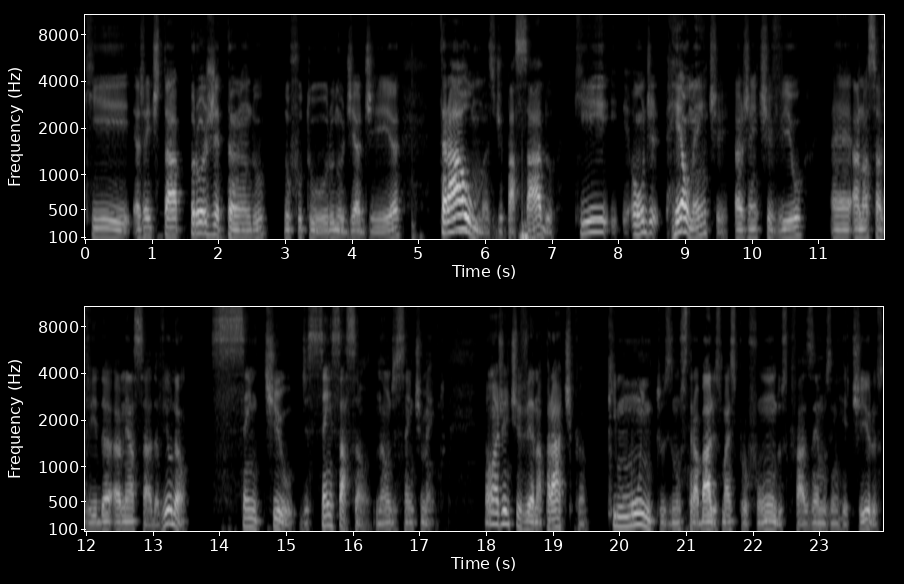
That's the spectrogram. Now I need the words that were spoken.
que a gente está projetando no futuro, no dia a dia, traumas de passado que onde realmente a gente viu é, a nossa vida ameaçada. Viu não? Sentiu de sensação, não de sentimento. Então a gente vê na prática que muitos, nos trabalhos mais profundos que fazemos em retiros,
